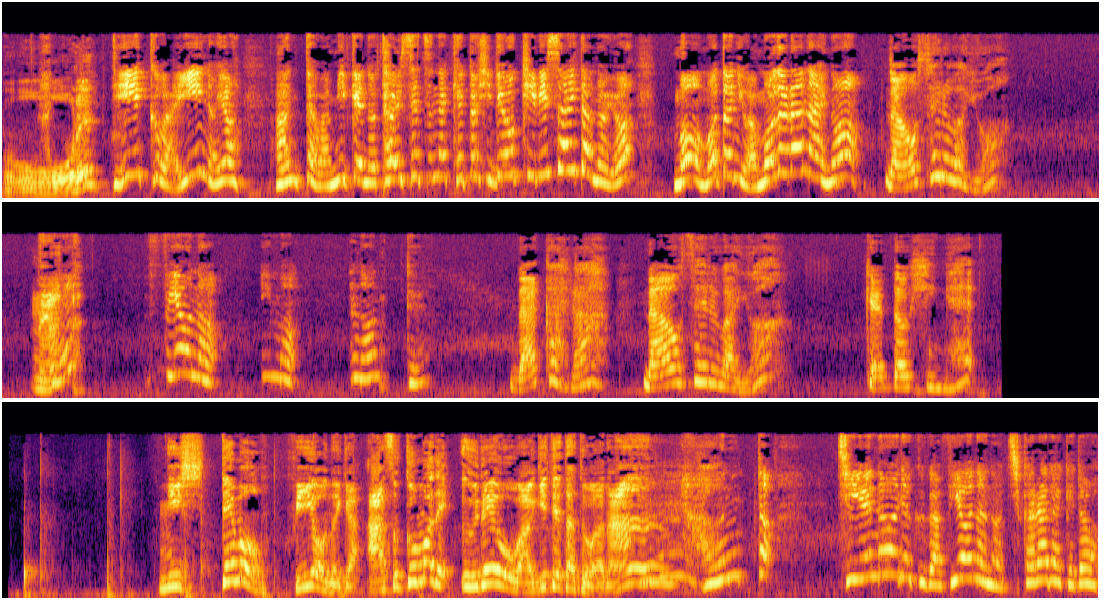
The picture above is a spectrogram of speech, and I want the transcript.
俺？ディークはいいのよ。あんたはミケの大切な毛とヒゲを切り裂いたのよ。もう元には戻らないの。直せるわよ。ね？フィオナ今なんて？だから直せるわよ。毛とひげにしてもフィオナがあそこまで腕を上げてたとはな。ほんと。治癒能力がフィオナの力だけど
